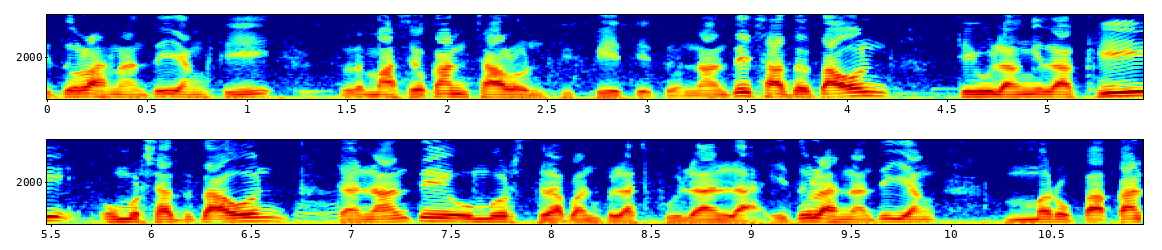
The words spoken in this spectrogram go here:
itulah nanti yang dimasukkan calon bibit itu. Nanti satu tahun diulangi lagi umur satu tahun dan nanti umur 18 bulan lah itulah nanti yang merupakan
